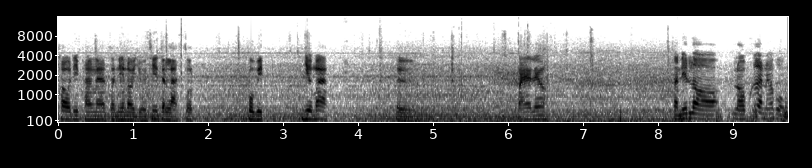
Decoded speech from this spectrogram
เข้าที่พักนะ ตอนนี้เราอยู่ที่ตลาดสดโควิด เยอะมาก เออ ไปเร็วตอนนี้รอรอเพื่อนนะครับผม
